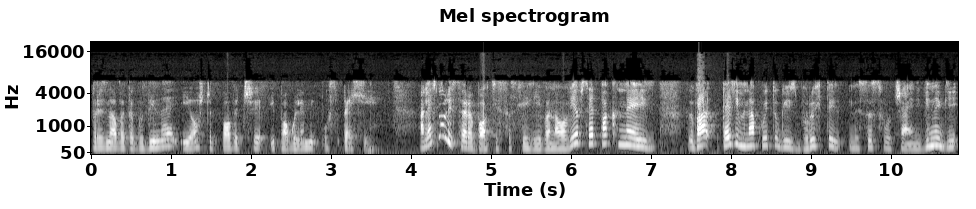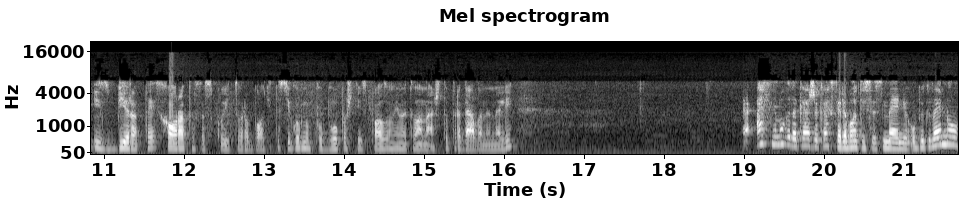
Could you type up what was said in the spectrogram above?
през новата година и още повече и по-големи успехи. А лесно ли се работи с Лили Иванова? Вие все пак не тези имена, които ги изборихте, не са случайни. Винаги избирате хората, с които работите. Сигурно под лупа ще използвам името на нашето предаване, нали? Аз не мога да кажа как се работи с мен. Обикновено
